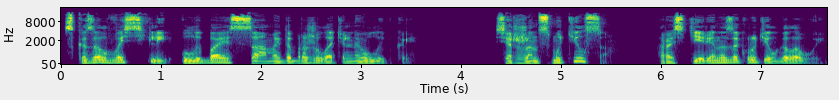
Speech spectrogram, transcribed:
Сказал Василий, улыбаясь самой доброжелательной улыбкой. Сержант смутился, растерянно закрутил головой.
